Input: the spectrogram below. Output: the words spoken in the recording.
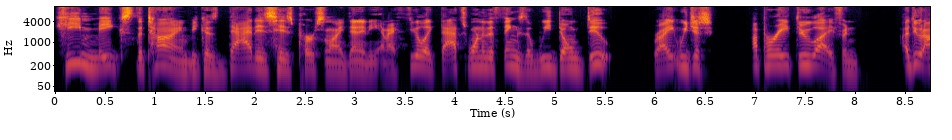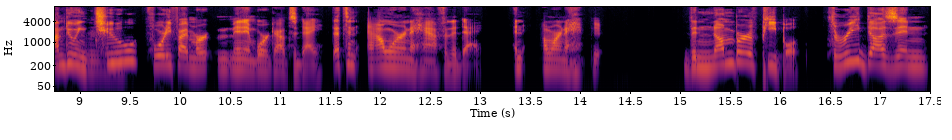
He makes the time because that is his personal identity. And I feel like that's one of the things that we don't do, right? We just operate through life. And uh, dude, I'm doing Mhm. two 45 mer- minute workouts a day. That's an hour and a half of the day. An hour and a half. Yeah. The number of people, three dozen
